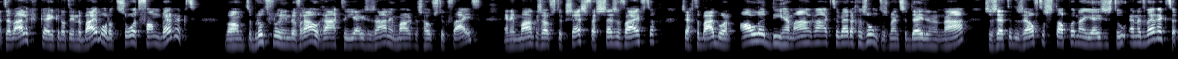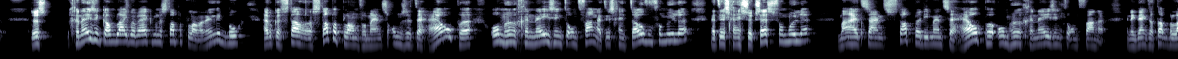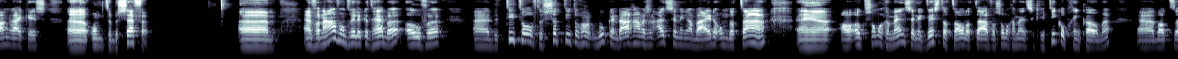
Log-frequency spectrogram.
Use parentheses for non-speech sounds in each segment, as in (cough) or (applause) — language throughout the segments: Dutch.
En hebben we eigenlijk gekeken dat in de Bijbel dat soort van werkt. Want de bloedvloeiende vrouw raakte Jezus aan in Marcus hoofdstuk 5. En in Marcus hoofdstuk 6, vers 56, zegt de Bijbel: En alle die hem aanraakten werden gezond. Dus mensen deden het na. Ze zetten dezelfde stappen naar Jezus toe en het werkte. Dus genezing kan blijkbaar werken met een stappenplan. En in dit boek heb ik een, een, stappenplan voor mensen om ze te helpen om hun genezing te ontvangen. Het is geen toverformule, het is geen succesformule, maar het zijn stappen die mensen helpen om hun genezing te ontvangen. En ik denk dat dat belangrijk is uh, om te beseffen. Um, en vanavond wil ik het hebben over uh, de titel of de subtitel van het boek. En daar gaan we eens een uitzending aan wijden, omdat daar uh, al ook sommige mensen, en ik wist dat al, dat daar van sommige mensen kritiek op ging komen. Wat,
